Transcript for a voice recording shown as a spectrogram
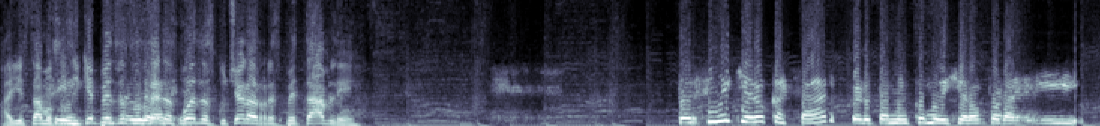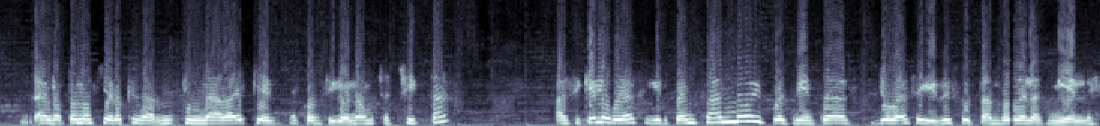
Ahí estamos. Sí, ¿Y qué hacer gracias. después de escuchar al respetable? Pues sí me quiero casar, pero también como dijeron por ahí, al rato no quiero quedarme sin nada y que él se consiga una muchachita. Así que lo voy a seguir pensando y pues mientras yo voy a seguir disfrutando de las mieles.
